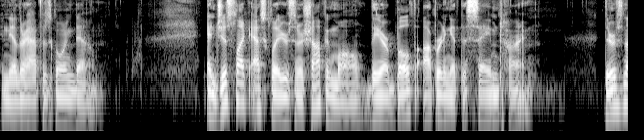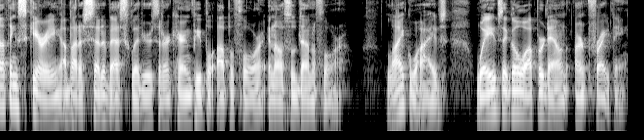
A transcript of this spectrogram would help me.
and the other half is going down. And just like escalators in a shopping mall, they are both operating at the same time. There's nothing scary about a set of escalators that are carrying people up a floor and also down a floor. Likewise, waves that go up or down aren't frightening.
